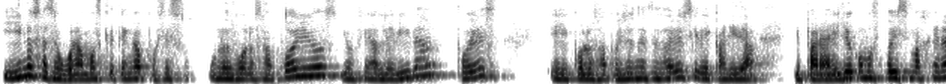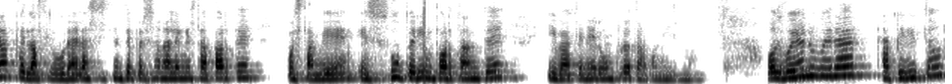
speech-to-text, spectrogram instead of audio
y nos aseguramos que tenga pues eso, unos buenos apoyos y un final de vida pues eh, con los apoyos necesarios y de calidad. Y para ello, como os podéis imaginar, pues la figura del asistente personal en esta parte pues también es súper importante y va a tener un protagonismo. Os voy a enumerar rapidito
